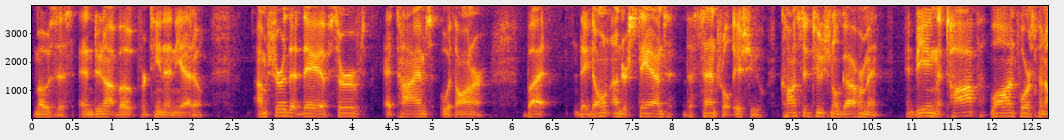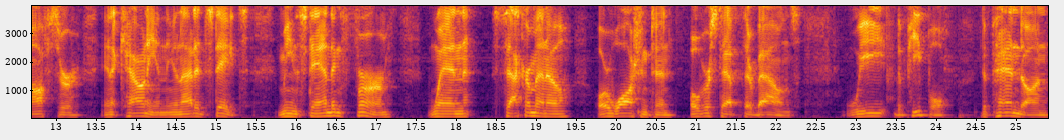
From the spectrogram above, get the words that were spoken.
Moses and do not vote for Tina Nieto. I'm sure that they have served at times with honor, but they don't understand the central issue. Constitutional government and being the top law enforcement officer in a county in the United States means standing firm when Sacramento or Washington overstep their bounds. We, the people, depend on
